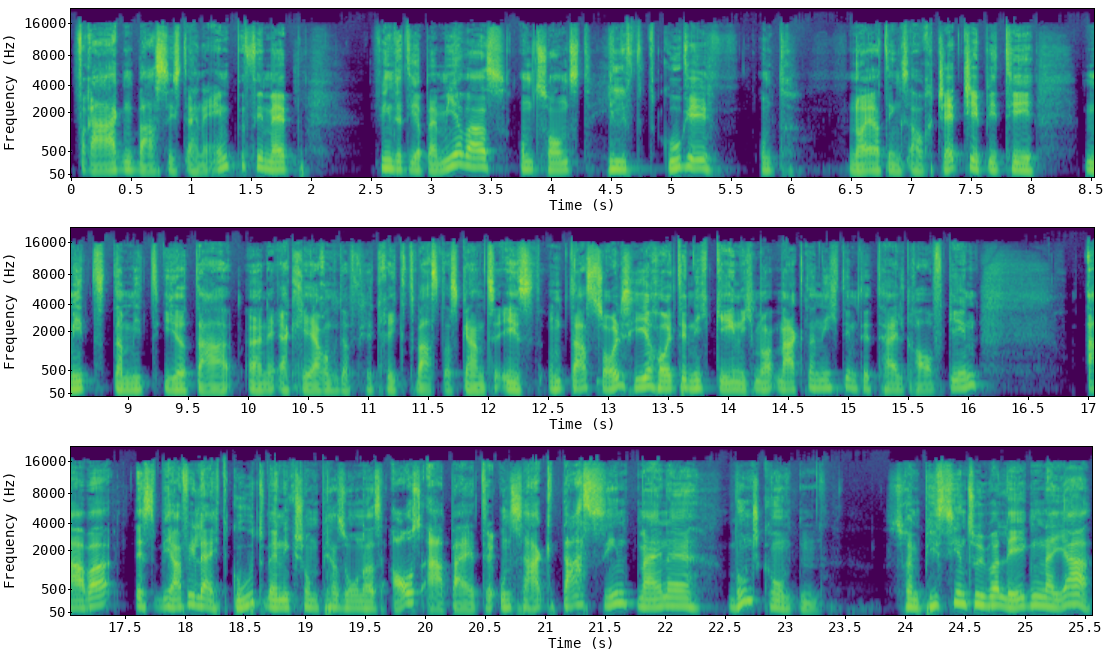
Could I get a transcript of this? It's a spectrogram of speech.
fragen, was ist eine Empathy Map, findet ihr bei mir was und sonst hilft Google und neuerdings auch ChatGPT mit, damit ihr da eine Erklärung dafür kriegt, was das Ganze ist. Und das soll es hier heute nicht gehen. Ich mag da nicht im Detail drauf gehen. Aber es wäre vielleicht gut, wenn ich schon Personas ausarbeite und sage, das sind meine Wunschkunden. So ein bisschen zu überlegen, naja,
